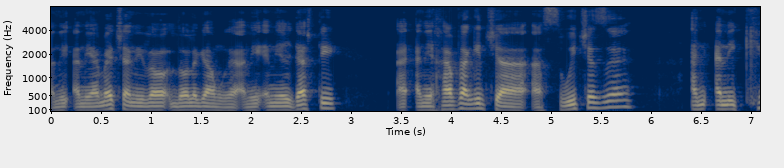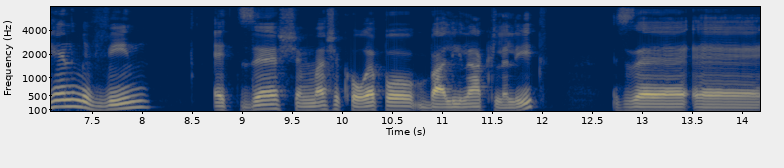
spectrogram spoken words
אני, אני האמת שאני לא, לא לגמרי, אני, אני הרגשתי, אני חייב להגיד שהסוויץ' הזה, אני, אני כן מבין את זה שמה שקורה פה בעלילה הכללית, זה אה,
